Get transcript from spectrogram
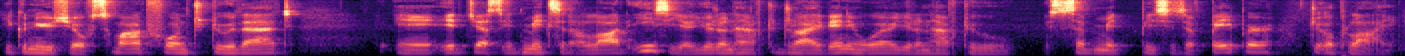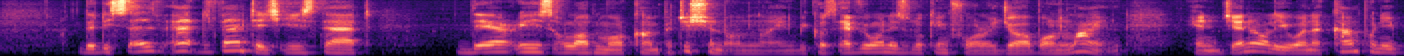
You can use your smartphone to do that. Eh, it just it makes it a lot easier. You don't have to drive anywhere. You don't have to submit pieces of paper to apply. The disadvantage is that there is a lot more competition online because everyone is looking for a job online. And generally, when a company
